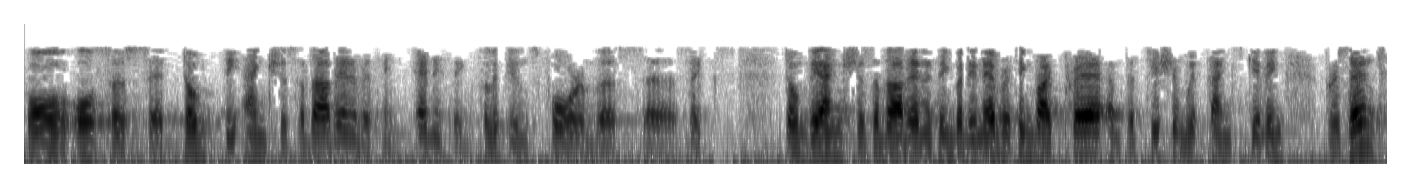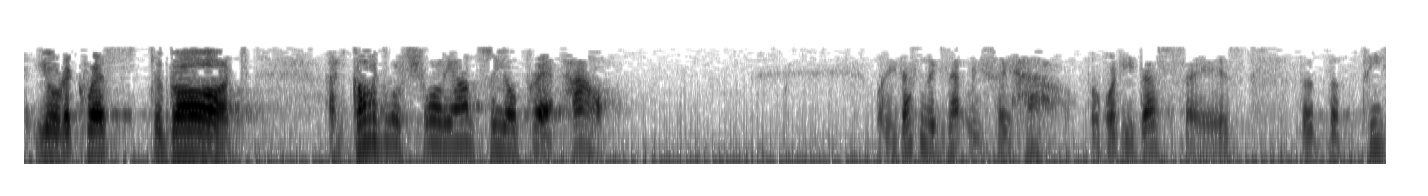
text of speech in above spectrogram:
Paul also said, Don't be anxious about anything, anything. Philippians 4 and verse uh, 6. Don't be anxious about anything, but in everything by prayer and petition with thanksgiving, present your requests to God. And God will surely answer your prayer. How? Well, he doesn't exactly say how, but what he does say is that the peace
